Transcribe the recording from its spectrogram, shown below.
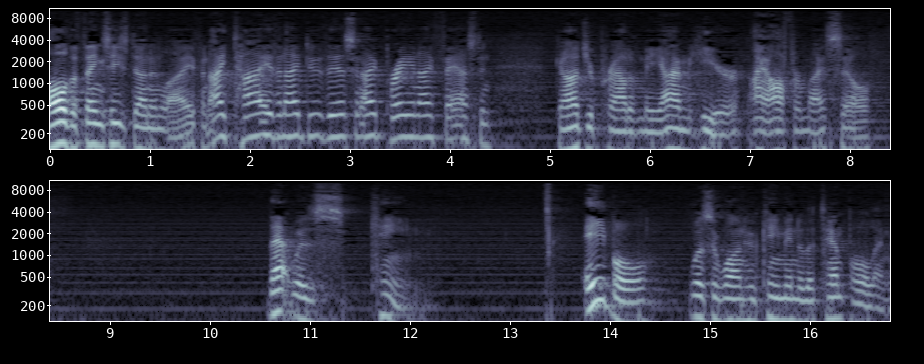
All the things he's done in life. And I tithe and I do this and I pray and I fast. And God, you're proud of me. I'm here. I offer myself. That was Cain. Abel was the one who came into the temple and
